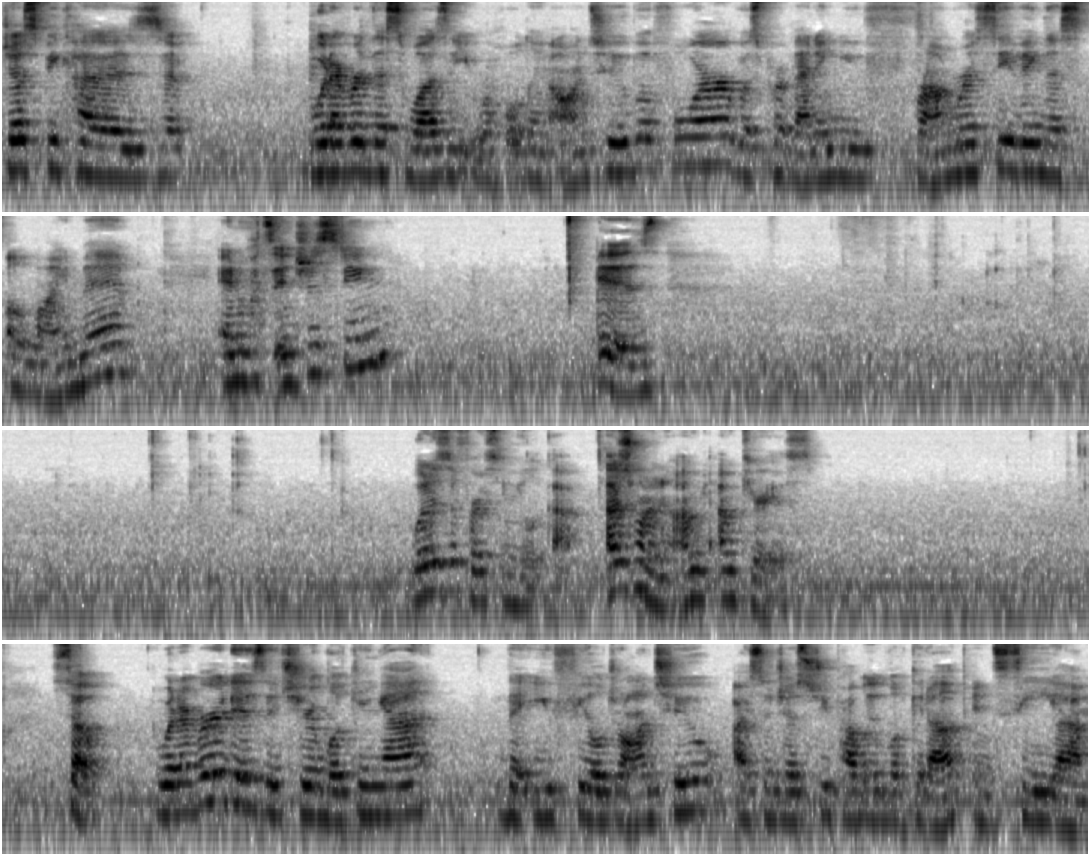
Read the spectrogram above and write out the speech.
Just because whatever this was that you were holding on to before was preventing you from receiving this alignment. And what's interesting is what is the first thing you look at? I just want to know. I'm, I'm curious. So, whatever it is that you're looking at that you feel drawn to, I suggest you probably look it up and see um,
